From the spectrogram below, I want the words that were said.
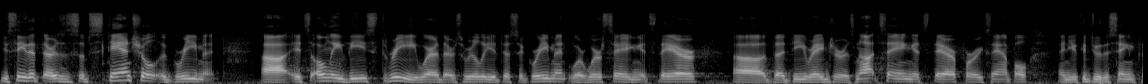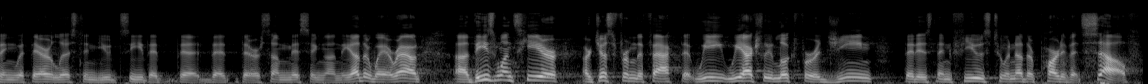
you see that there's a substantial agreement. Uh, it's only these three where there's really a disagreement, where we're saying it's there, uh, the dRanger is not saying it's there, for example, and you could do the same thing with their list and you'd see that, that, that there are some missing on the other way around. Uh, these ones here are just from the fact that we, we actually looked for a gene that is then fused to another part of itself,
